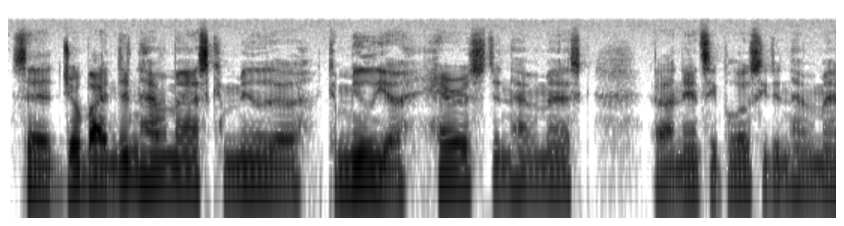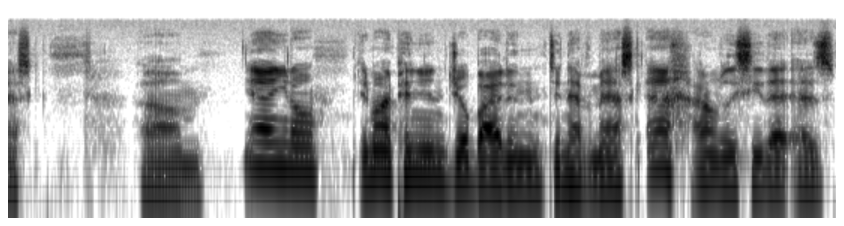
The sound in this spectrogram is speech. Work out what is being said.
said Joe Biden didn't have a mask, Camilla, Camilla Harris didn't have a mask, uh, Nancy Pelosi didn't have a mask. Um, yeah, you know, in my opinion, Joe Biden didn't have a mask. Eh, I don't really see that as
